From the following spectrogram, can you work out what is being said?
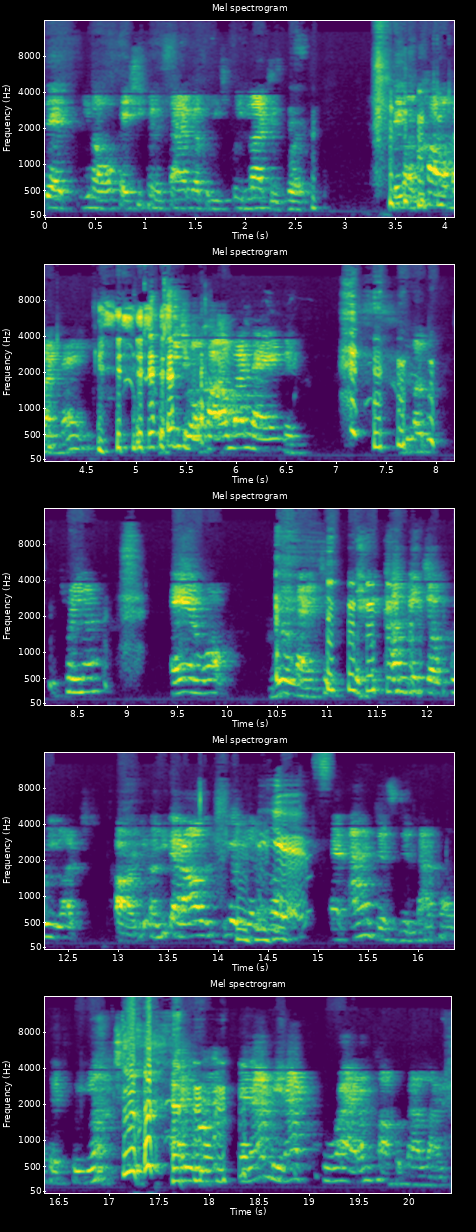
that, you know, okay, she couldn't sign me up for these free lunches, but they gonna call my name. Teacher gonna call my name and you know, Katrina and Walk, real name too. Come get your free lunch card. You know, you got all the children in the home. yes. And I just did not want that free lunch. I and I mean, I cried. I'm talking about like,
